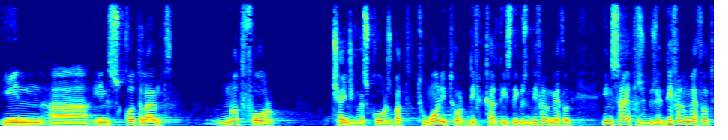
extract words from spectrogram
in, uh, in Scotland, not for changing the scores, but to monitor difficulties, they use a different method. In Cyprus, we use a different method.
